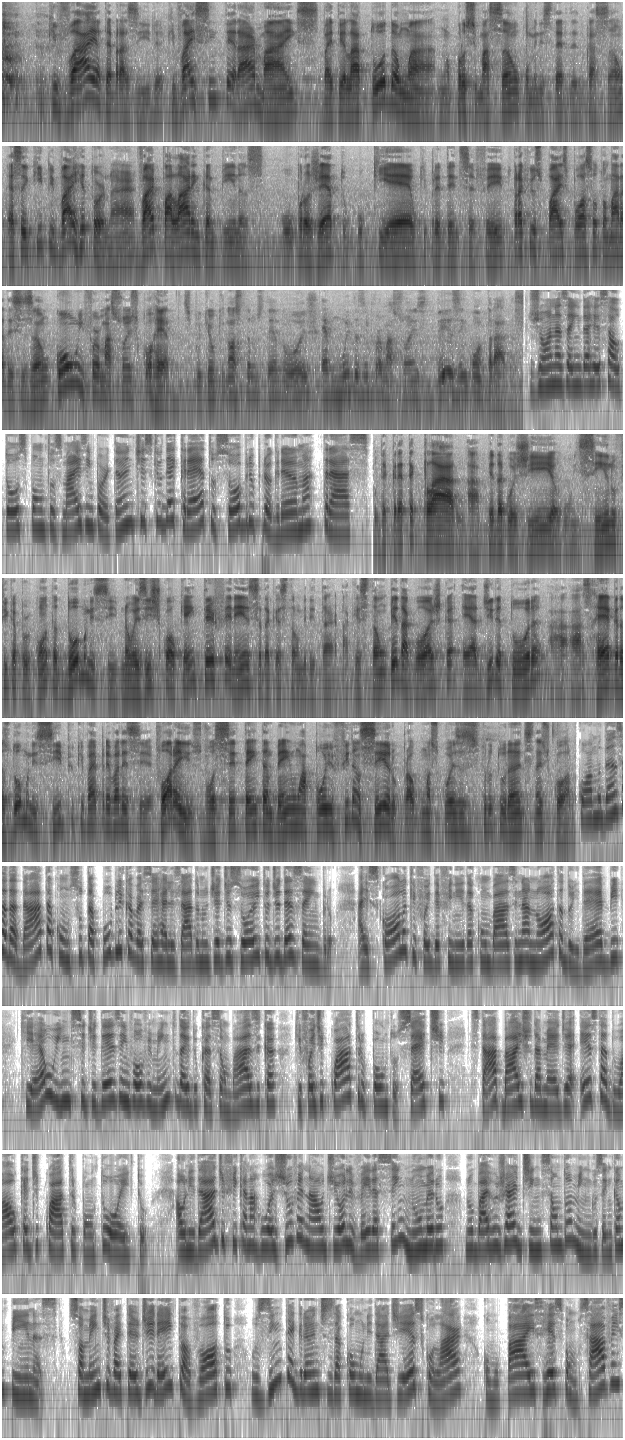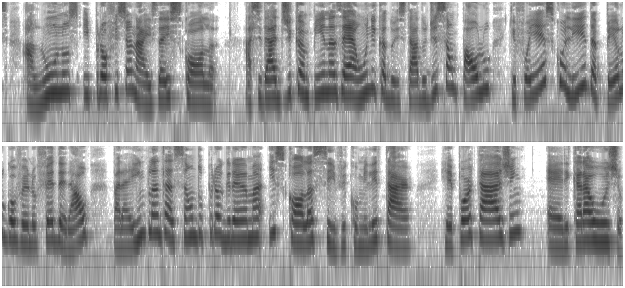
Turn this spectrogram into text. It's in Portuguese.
que vai até Brasília, que vai se interar mais, vai ter lá toda uma, uma aproximação com o Ministério da Educação. Essa equipe vai retornar, vai falar em Campinas o projeto, o que é, o que pretende ser feito, para que os pais possam tomar a decisão com informações corretas, porque o que nós estamos tendo hoje é muitas informações desencontradas. Jonas ainda ressaltou os pontos mais importantes que o decreto sobre o programa traz. O decreto é claro, a pedagogia, o ensino fica por conta do município. Não existe qualquer interferência da questão militar. A questão pedagógica é a diretora, a, as regras do município que vai prevalecer. Fora isso, isso. Você tem também um apoio financeiro para algumas coisas estruturantes na escola. Com a mudança da data, a consulta pública vai ser realizada no dia 18 de dezembro. A escola, que foi definida com base na nota do IDEB, que é o Índice de Desenvolvimento da Educação Básica, que foi de 4,7, está abaixo da média estadual, que é de 4,8. A unidade fica na rua Juvenal de Oliveira, sem número, no bairro Jardim São Domingos, em Campinas. Somente vai ter direito a voto os integrantes da comunidade escolar, como pais, responsáveis, alunos e profissionais da escola. A cidade de Campinas é a única do estado de São Paulo que foi escolhida pelo governo federal para a implantação do programa Escola Cívico-Militar. Reportagem Érica Araújo.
